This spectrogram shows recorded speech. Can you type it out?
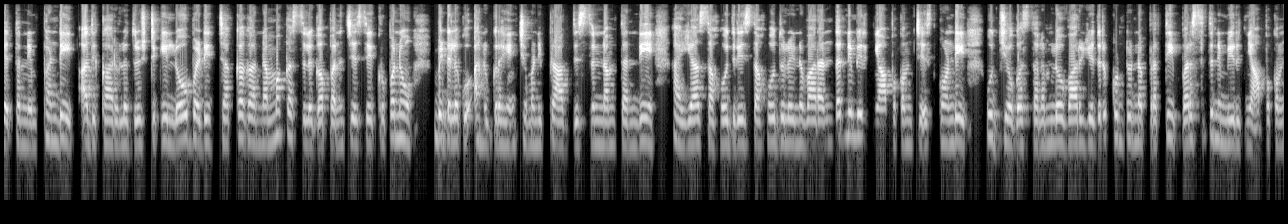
చేత నింపండి. అధికారుల దృష్టికి లోబడి చక్కగా నమ్మకస్తులుగా పనిచేసే కృపను బిడ్డలకు అనుగ్రహించమని ప్రార్థిస్తున్నాం తండ్రి. అయ్యా సహోదరి సహోదరులైన వారందరినీ మీరు జ్ఞాపకం చేసుకోండి. ఉద్యోగ స్థలంలో వారు ఎదుర్కొంటున్న ప్రతి పరిస్థితిని మీరు జ్ఞాపకం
